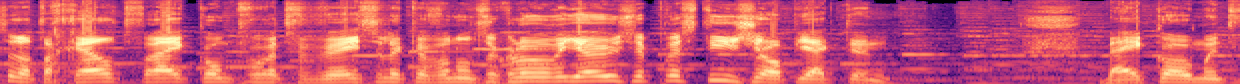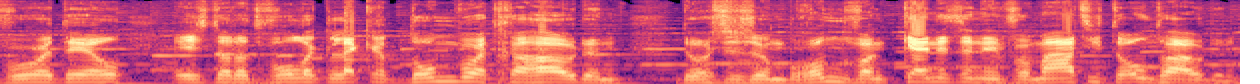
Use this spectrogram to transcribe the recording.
zodat er geld vrijkomt voor het verwezenlijken van onze glorieuze prestigeobjecten. Bijkomend voordeel is dat het volk lekker dom wordt gehouden door ze zo'n bron van kennis en informatie te onthouden.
